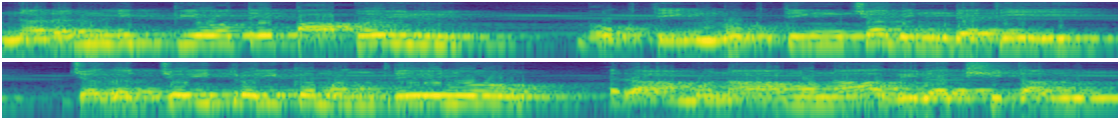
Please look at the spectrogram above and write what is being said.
नरं लिप्योते पापैर्भुक्तिं मुक्तिं च विन्दति। जगज्जैत्रैकमन्त्रेण रामनाम्नाभिरक्षितं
